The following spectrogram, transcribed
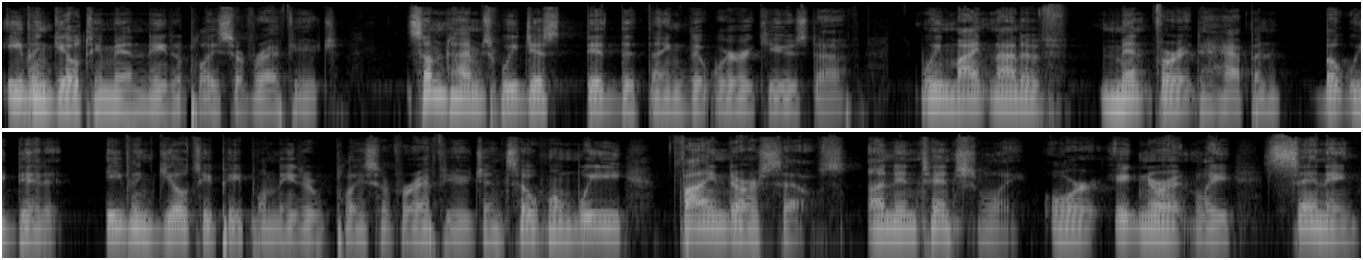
even guilty men need a place of refuge. Sometimes we just did the thing that we're accused of. We might not have meant for it to happen, but we did it. Even guilty people need a place of refuge. And so when we find ourselves unintentionally or ignorantly sinning,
